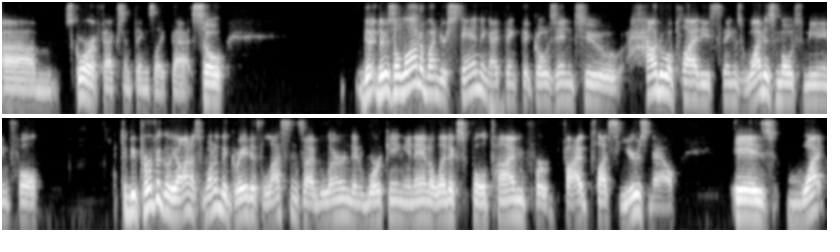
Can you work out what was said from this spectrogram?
um, score effects and things like that. So th- there's a lot of understanding, I think, that goes into how to apply these things, what is most meaningful. To be perfectly honest, one of the greatest lessons I've learned in working in analytics full time for five plus years now is what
